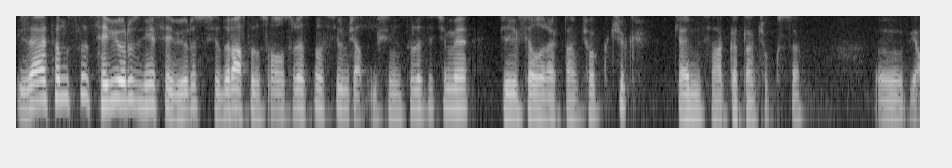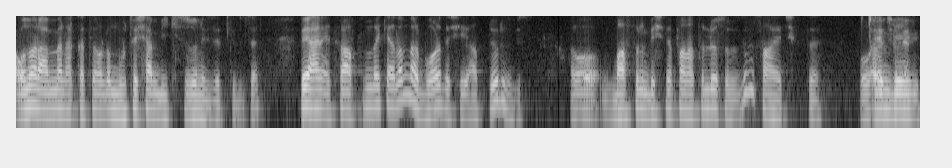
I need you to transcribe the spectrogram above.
Isaiah Thomas'ı seviyoruz. Niye seviyoruz? İşte draft'ın son sırasında seçilmiş 60. sıra seçimi. Fiziksel olaraktan çok küçük. Kendisi hakikaten çok kısa. Ee, ya ona rağmen hakikaten orada muhteşem bir iki sezon izletti bize. Ve hani etrafındaki adamlar bu arada şeyi atlıyoruz biz. Hani o Boston'ın beşini falan hatırlıyorsunuz değil mi sahaya çıktı? O Tabii, NBA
